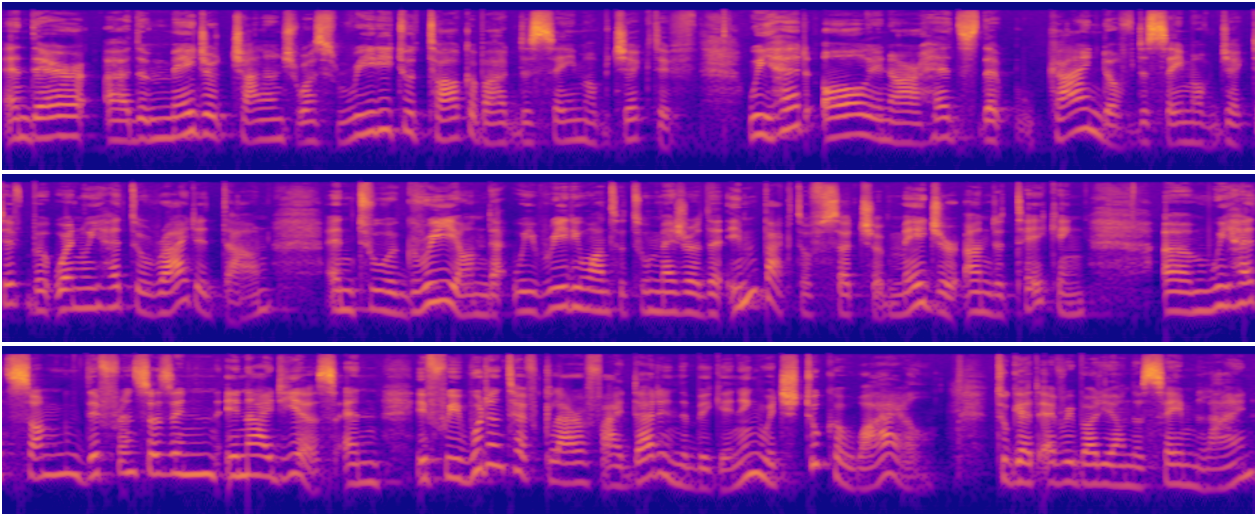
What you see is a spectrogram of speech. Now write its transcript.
And there, uh, the major challenge was really to talk about the same objective. We had all in our heads that kind of the same objective, but when we had to write it down and to agree on that we really wanted to measure the impact of such a major undertaking, um, we had some differences in, in ideas. And if we wouldn't have clarified that in the beginning, which took a while to get everybody on the same line,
